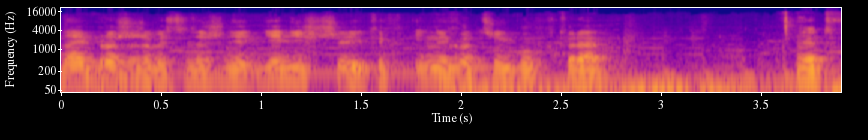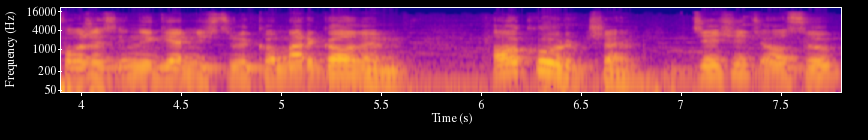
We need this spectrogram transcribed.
No i proszę, żebyście też nie, nie niszczyli tych innych odcinków, które e, tworzę z innych gier niż tylko Margonem. O kurcze, 10 osób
